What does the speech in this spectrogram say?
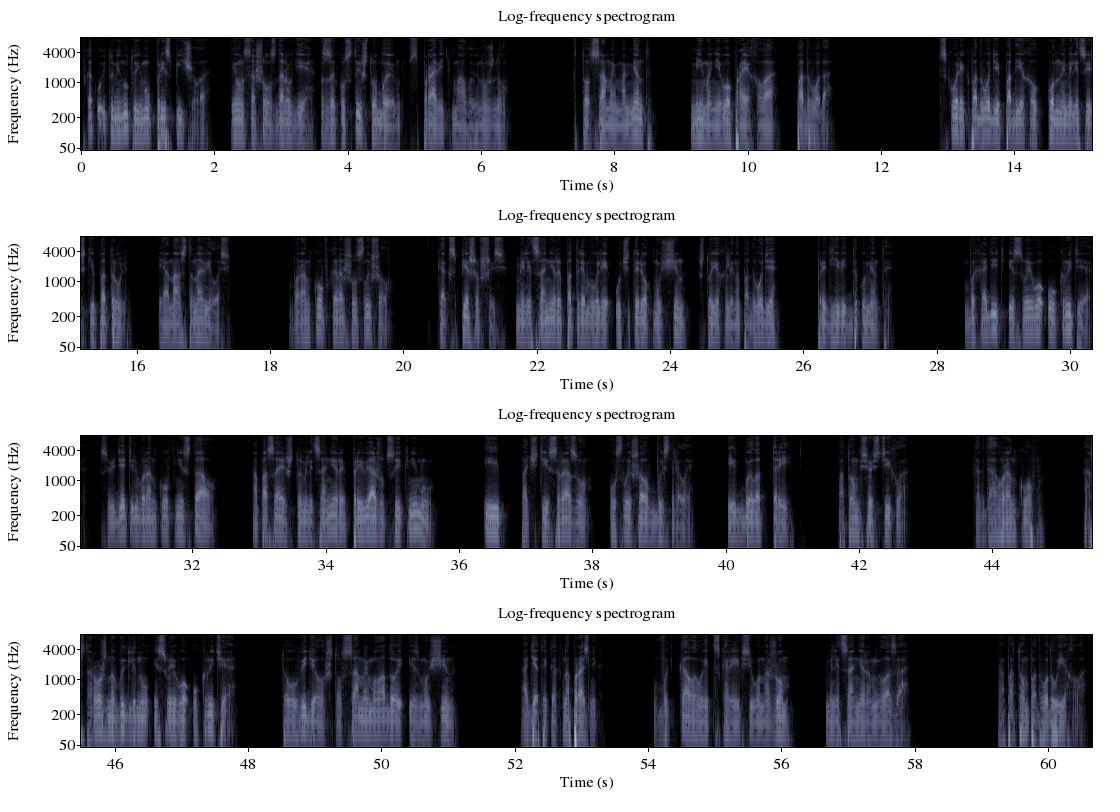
В какую-то минуту ему приспичило, и он сошел с дороги за кусты, чтобы справить малую нужду. В тот самый момент Мимо него проехала подвода. Вскоре к подводе подъехал конный милицейский патруль, и она остановилась. Воронков хорошо слышал, как, спешившись, милиционеры потребовали у четырех мужчин, что ехали на подводе, предъявить документы. Выходить из своего укрытия свидетель Воронков не стал, опасаясь, что милиционеры привяжутся и к нему. И почти сразу услышал выстрелы. Их было три. Потом все стихло. Когда Воронков осторожно выглянул из своего укрытия, то увидел, что самый молодой из мужчин, одетый как на праздник, выкалывает, скорее всего, ножом милиционерам глаза. А потом подвода уехала.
